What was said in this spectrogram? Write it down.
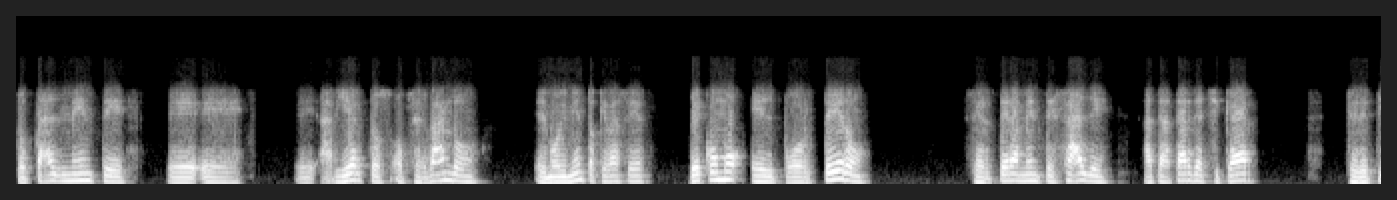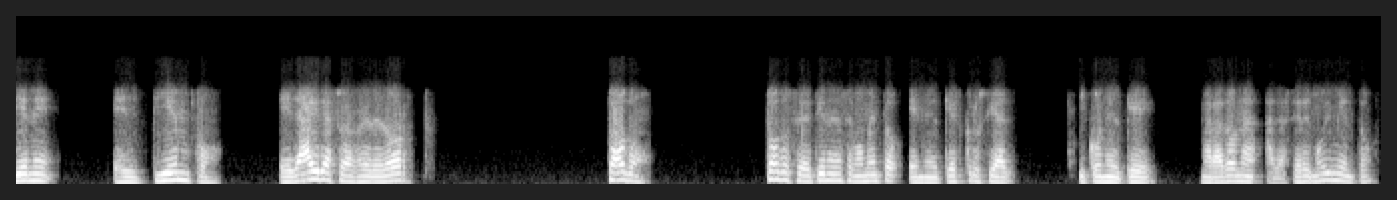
totalmente eh, abiertos, observando el movimiento que va a hacer, ve cómo el portero certeramente sale a tratar de achicar, se detiene el tiempo, el aire a su alrededor, todo, todo se detiene en ese momento en el que es crucial y con el que Maradona, al hacer el movimiento,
